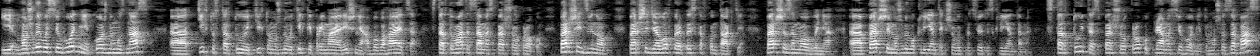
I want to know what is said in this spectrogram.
І важливо сьогодні кожному з нас, е, ті, хто стартують, ті, хто можливо тільки приймає рішення або вагається, стартувати саме з першого кроку. Перший дзвінок, перший діалог, переписка ВКонтакті, перше замовлення, е, перший, можливо, клієнт, якщо ви працюєте з клієнтами. Стартуйте з першого кроку прямо сьогодні, тому що за вас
